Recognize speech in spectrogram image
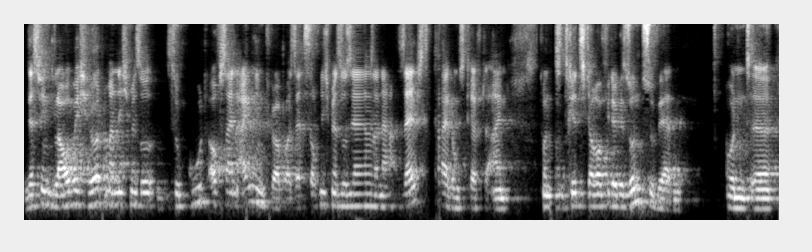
Deswegen glaube ich, hört man nicht mehr so, so gut auf seinen eigenen Körper, setzt auch nicht mehr so sehr seine Selbstheilungskräfte ein, konzentriert sich darauf, wieder gesund zu werden. Und äh,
